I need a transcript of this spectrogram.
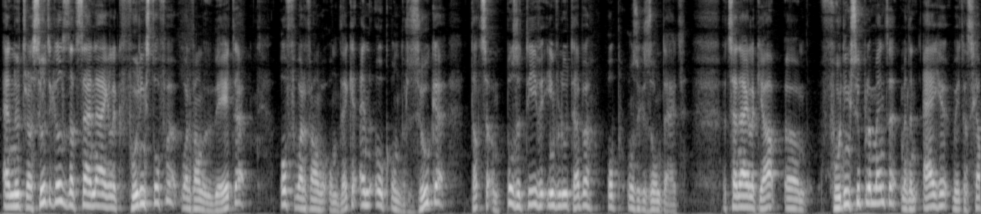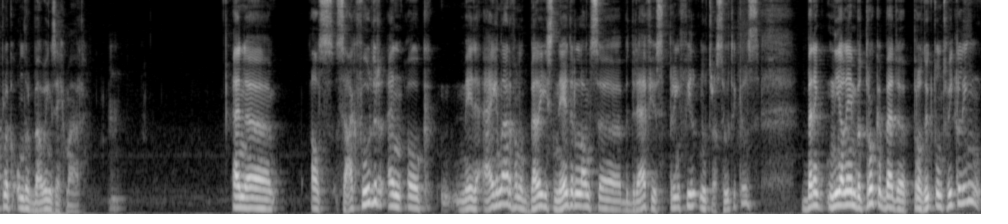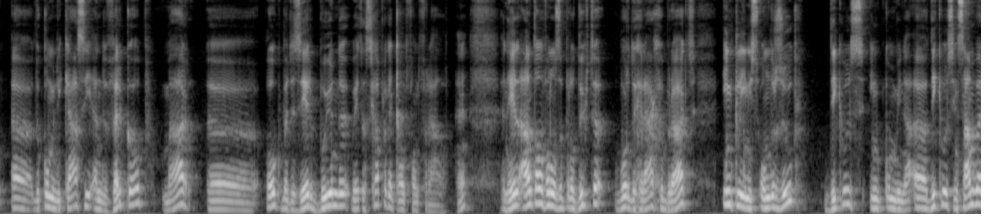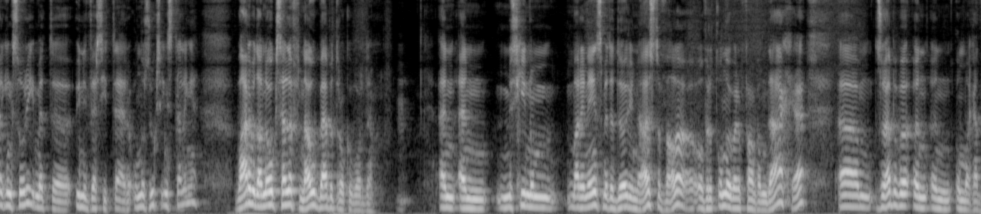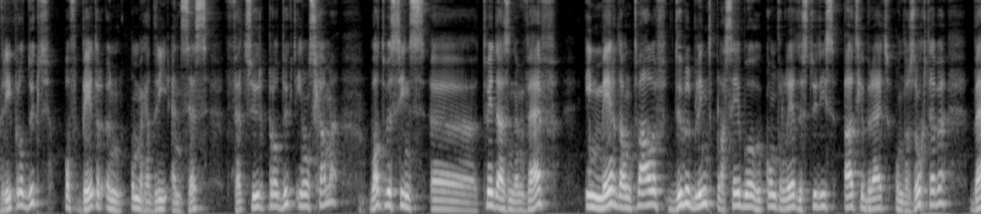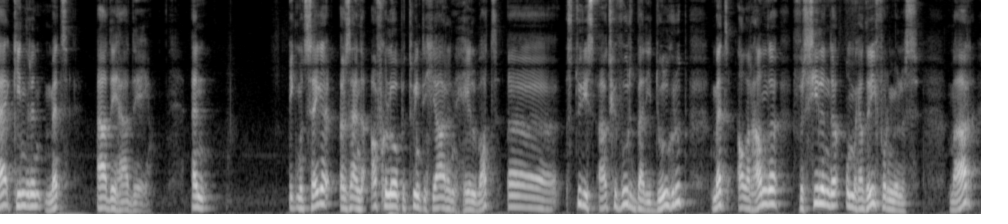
En nutraceuticals, dat zijn eigenlijk voedingsstoffen waarvan we weten of waarvan we ontdekken en ook onderzoeken dat ze een positieve invloed hebben op onze gezondheid. Het zijn eigenlijk ja, um, voedingssupplementen met een eigen wetenschappelijke onderbouwing, zeg maar. En uh, als zaakvoerder en ook mede-eigenaar van het Belgisch-Nederlandse bedrijfje Springfield Nutraceuticals ben ik niet alleen betrokken bij de productontwikkeling, uh, de communicatie en de verkoop, maar uh, ook bij de zeer boeiende wetenschappelijke kant van het verhaal. Een heel aantal van onze producten worden graag gebruikt in klinisch onderzoek, dikwijls in, uh, dikwijls in samenwerking sorry, met universitaire onderzoeksinstellingen, waar we dan ook zelf nauw bij betrokken worden. En, en misschien om maar ineens met de deur in huis te vallen over het onderwerp van vandaag. Hè. Um, zo hebben we een, een omega-3 product, of beter een omega-3 en 6 vetzuurproduct in ons gamma, wat we sinds uh, eh, 2005 in meer dan 12 dubbelblind placebo-gecontroleerde studies uitgebreid onderzocht hebben bij kinderen met ADHD. En ik moet zeggen, er zijn de afgelopen 20 jaren heel wat uh, studies uitgevoerd bij die doelgroep met allerhande verschillende omega-3-formules. Maar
